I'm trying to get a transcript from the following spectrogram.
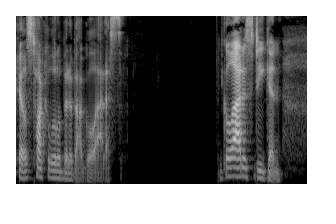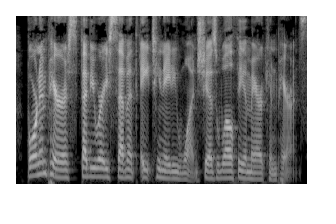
Okay, let's talk a little bit about Gladys. Gladys Deacon, born in Paris, February 7th, 1881. She has wealthy American parents,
